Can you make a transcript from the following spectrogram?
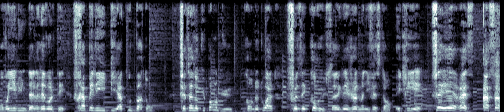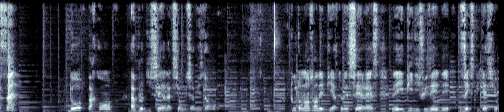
On voyait l'une d'elles, révoltée, frapper des hippies à coups de bâton. Certains occupants du camp de toile faisaient chorus avec les jeunes manifestants et criaient CRS, assassin D'autres, par contre, applaudissaient à l'action du service d'ordre. Tout en lançant des pierres sur les CRS, les hippies diffusaient des explications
